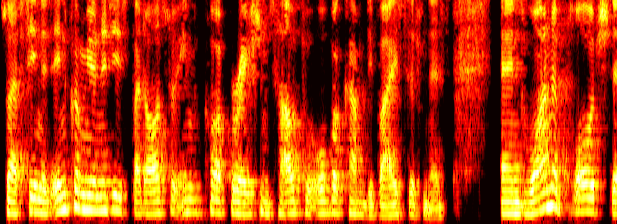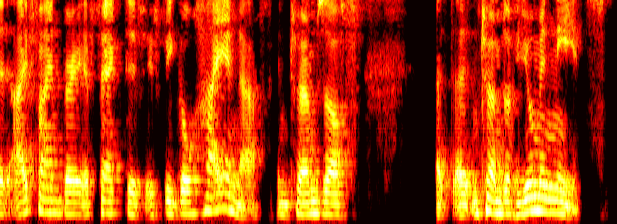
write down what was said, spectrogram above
So i've seen it in communities but also in corporations how to overcome divisiveness. And one approach that I find very effective, if we go high enough in terms of uh, uh, in terms of human needs,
